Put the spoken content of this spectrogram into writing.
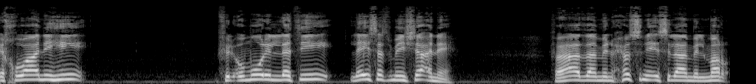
إخوانه في الأمور التي ليست من شأنه فهذا من حسن إسلام المرء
